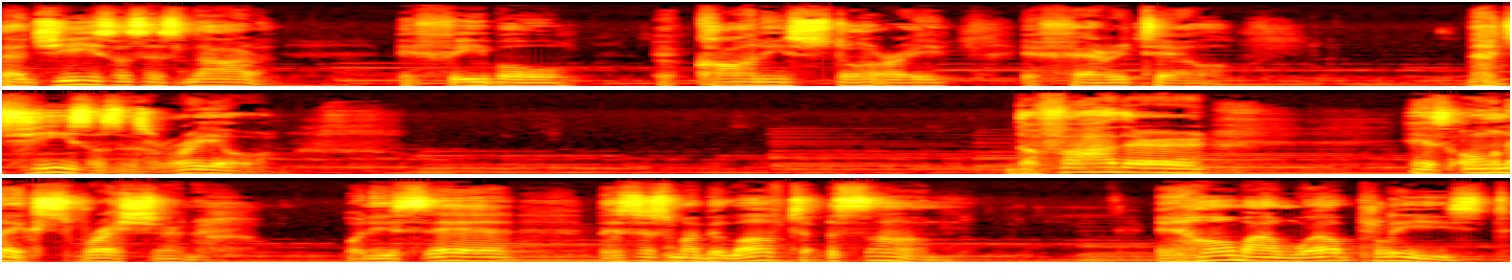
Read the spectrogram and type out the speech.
that Jesus is not a feeble, a corny story, a fairy tale. That Jesus is real. The Father, his own expression, when he said, This is my beloved Son, in whom I'm well pleased.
